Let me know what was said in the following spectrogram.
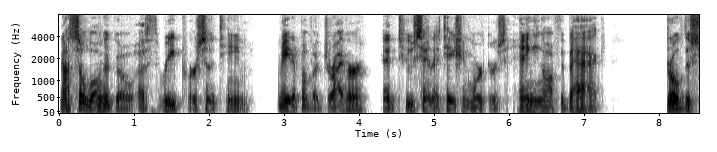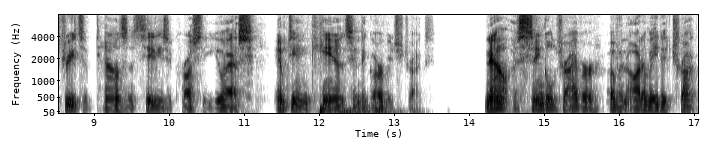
Not so long ago, a three person team made up of a driver and two sanitation workers hanging off the back drove the streets of towns and cities across the U.S., emptying cans into garbage trucks. Now, a single driver of an automated truck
